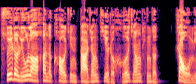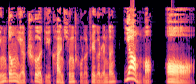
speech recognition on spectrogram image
随着流浪汉的靠近，大江借着合江亭的照明灯，也彻底看清楚了这个人的样貌。哦，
